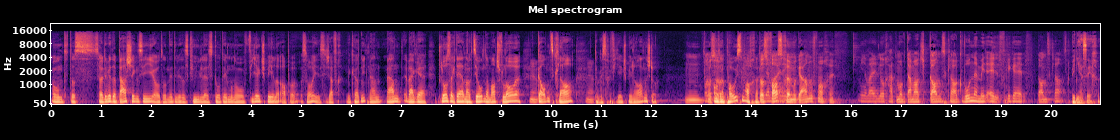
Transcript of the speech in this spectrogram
Und das sollte wieder Bashing sein oder nicht wieder das Gefühl, es geht immer noch vier Spieler. Aber sorry, es ist einfach, man gehört nichts. Wir haben, wir haben wegen Beschluss wegen dieser Aktion den Match verloren, ja. ganz klar. Ja. Da müssen vier Spieler anstehen. Mhm. Also, Oder eine Pause machen. Das Fass können wir gerne aufmachen. Meiner Meinung nach hat man den Match ganz klar gewonnen mit 11 gegen 11. Ganz klar. Bin ich ja sicher.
